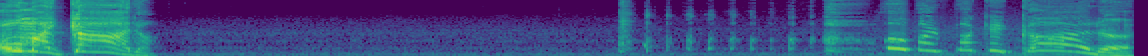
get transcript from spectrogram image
Oh my god! Oh my fucking god!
